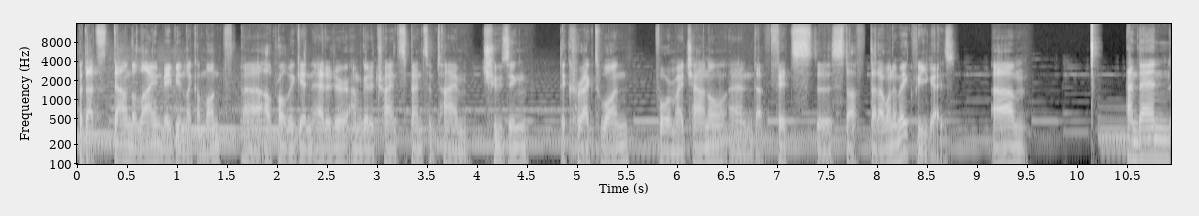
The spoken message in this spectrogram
But that's down the line, maybe in like a month. Uh, I'll probably get an editor. I'm going to try and spend some time choosing the correct one for my channel and that fits the stuff that I want to make for you guys. Um, and then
